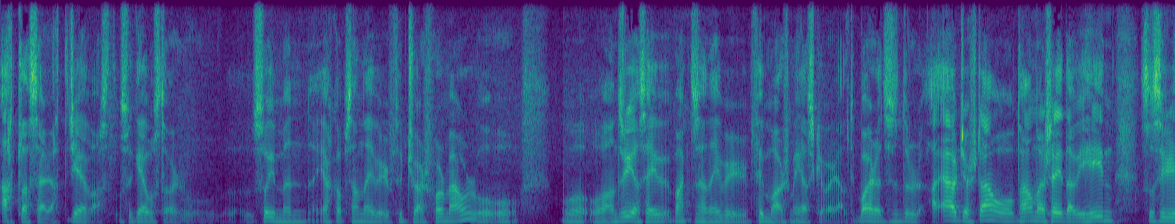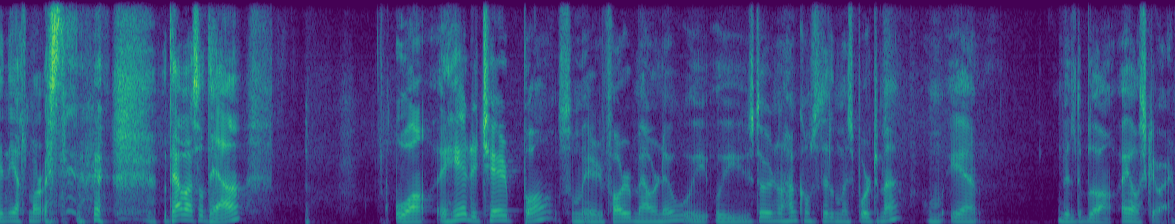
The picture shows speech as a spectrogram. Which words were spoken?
atlas er at djevast, og så gav oss der. Simon Jakobsen er i 20 års form og, og, Og, og Andreas er, Magnussen er over 5 år som jeg skriver alltid. Bare at du synes, jeg gjør det, og han har sett det vi hin, så sier han hjelp meg og det var så det. Og her er Kjerpo, som er far med nå, og i, i støren, han kom til meg og spurte meg om jeg ville bli av jeg skriver.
